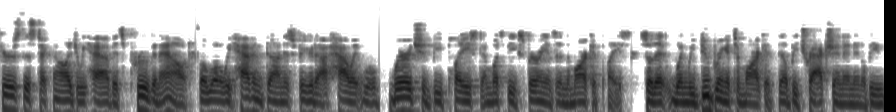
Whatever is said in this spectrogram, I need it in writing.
here's this technology we have, it's proven out, but what we haven't done is figured out how it will, where it should be placed and what's the experience in the marketplace so that when we do bring it to market, there'll be traction and it'll be,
